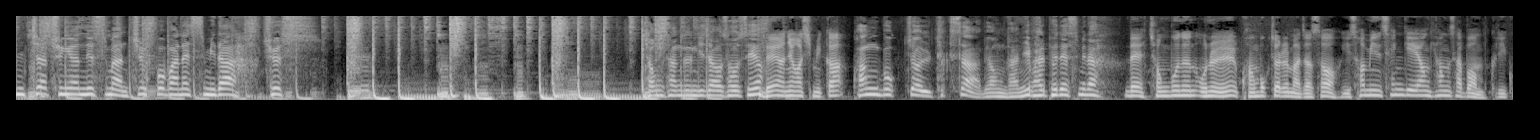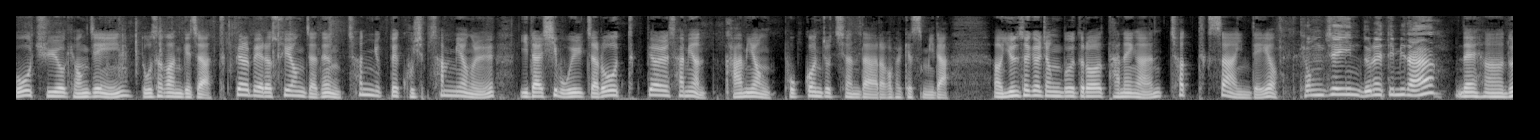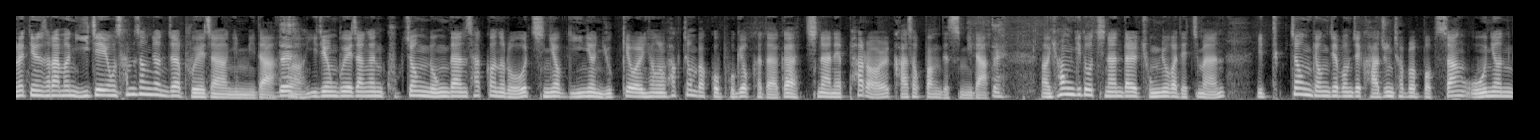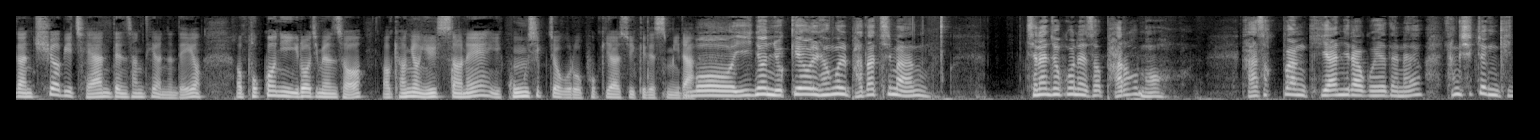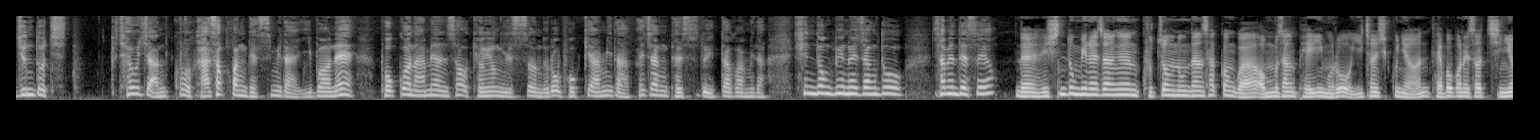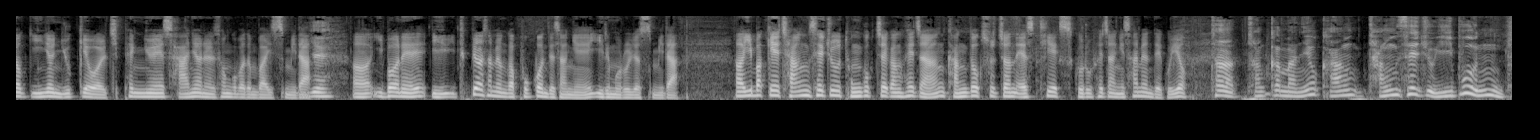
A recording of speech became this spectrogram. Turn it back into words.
진짜 중요한 뉴스만 쭉 뽑아냈습니다. 주스. 정상근 기자 어서 오세요. 네, 안녕하십니까? 광복절 특사 명단이 발표됐습니다. 네, 정부는 오늘 광복절을 맞아서 이 서민 생계형 형사범 그리고 주요 경제인, 노사 관계자, 특별 배려 수용자 등 1693명을 이달 15일자로 특별 사면, 감형, 복권 조치한다라고 밝혔습니다. 어, 윤석열 정부 들어 단행한 첫 특사인데요. 경제인 눈에 띕니다. 네, 어, 눈에 띄는 사람은 이재용 삼성전자 부회장입니다. 네. 어, 이재용 부회장은 국정농단 사건으로 징역 2년 6개월형을 확정받고 복역하다가 지난해 8월 가석방됐습니다. 네. 어, 형기도 지난달 종료가 됐지만 이 특정 경제범죄 가중처벌법상 5년간 취업이 제한된 상태였는데요. 어, 복권이 이루어지면서 어, 경영 일선에 이 공식적으로 복귀할 수 있게 됐습니다. 뭐 2년 6개월형을 받았지만 지난 정권에서 바로 뭐 가석방 기한이라고 해야 되나요? 상식적인 기준도 치- 채우지 않고 가석방 됐습니다. 이번에 복권하면서 경영 일선으로 복귀합니다. 회장 될 수도 있다고 합니다. 신동빈 회장도 사면됐어요? 네, 이 신동빈 회장은 국정농단 사건과 업무상 배임으로 2019년 대법원에서 징역 2년 6개월, 집행유예 4년을 선고받은 바 있습니다. 예. 어, 이번에 이 특별 사면과 복권 대상에 이름을 올렸습니다. 아, 이 밖에 장세주 동국제강 회장, 강덕수 전 STX 그룹 회장이 사면되고요. 자, 잠깐만요. 강, 장세주, 이분,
